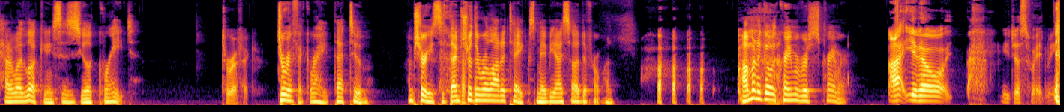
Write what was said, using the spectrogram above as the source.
"How do I look?" And he says, "You look great, terrific. terrific, right? That too." I'm sure he said. I'm sure there were a lot of takes. Maybe I saw a different one. I'm gonna go with Kramer versus Kramer. I, you know, you just swayed me.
